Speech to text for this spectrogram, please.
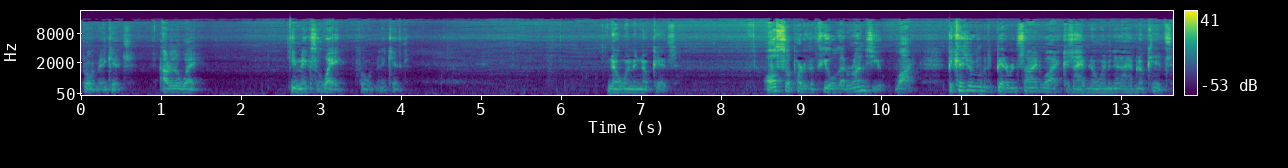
from women and kids, out of the way. He makes a way for women and kids. No women, no kids. Also part of the fuel that runs you. Why? Because you're a little bit bitter inside. Why? Because I have no women and I have no kids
